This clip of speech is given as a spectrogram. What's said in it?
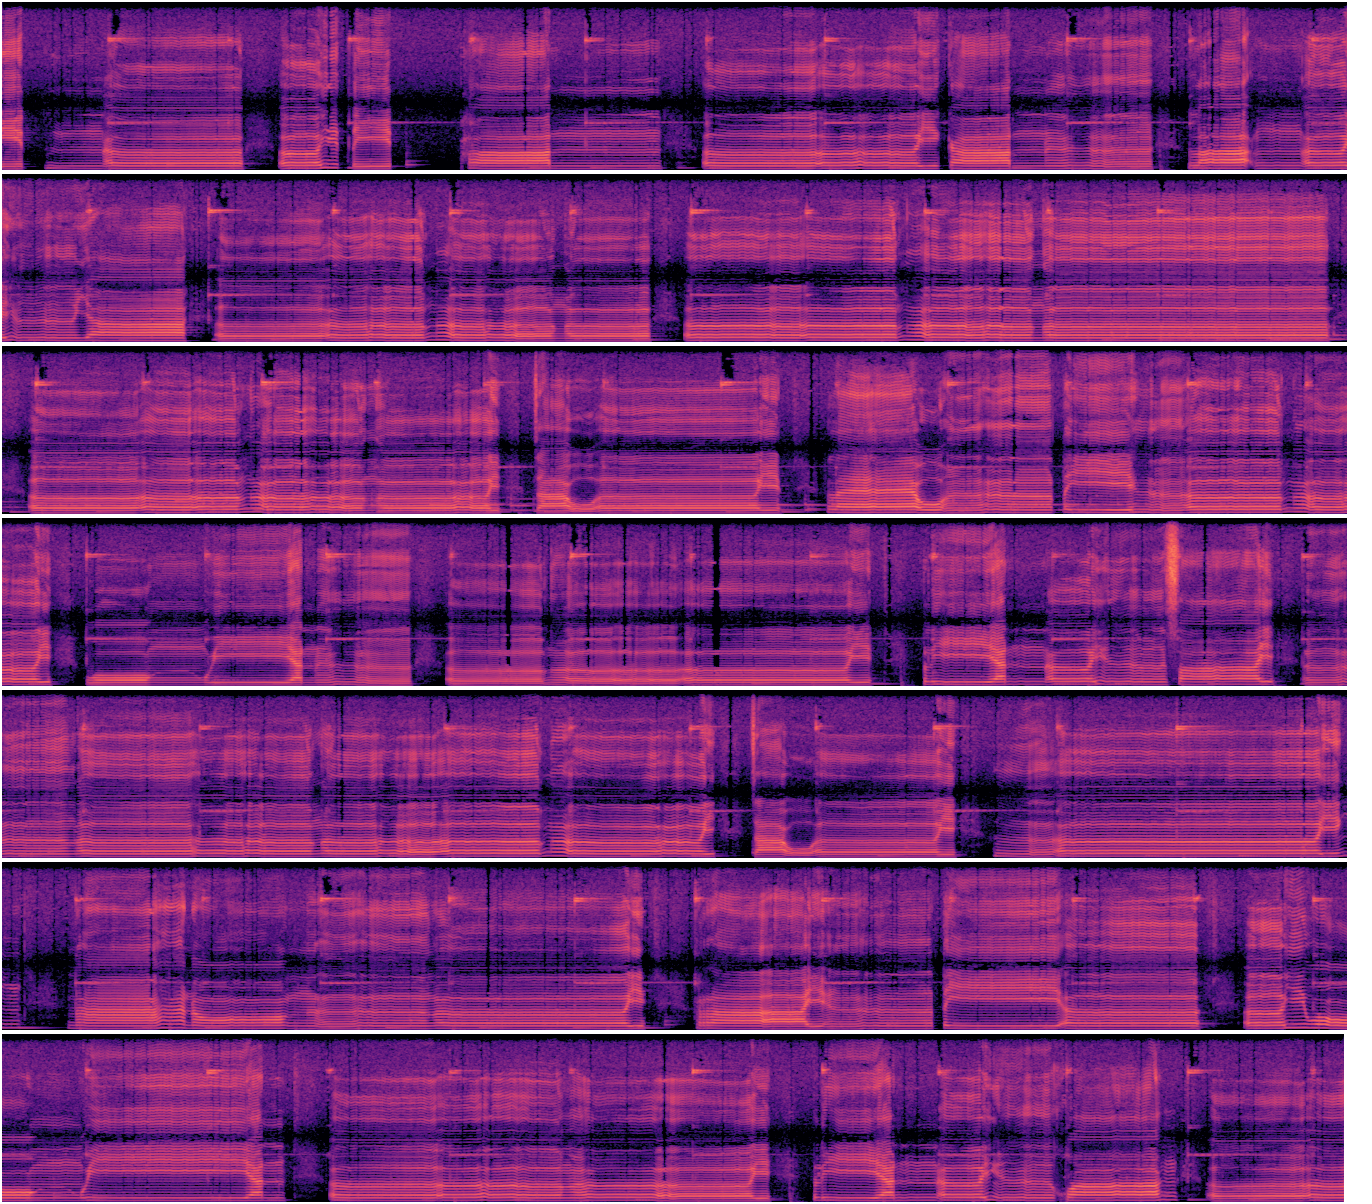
ติดเออเอ้ยติดพันเออเอ้ยการละเอ้ยยาเออ เจ้าเอ๋ยแล้วตีเอ๋ยวงเวียนเอ๋ยเปลี่ยนเอ๋ยสาย Chao! khoáng. Ơi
